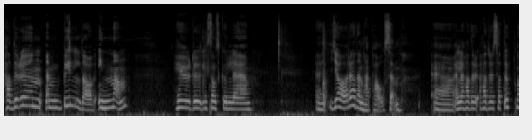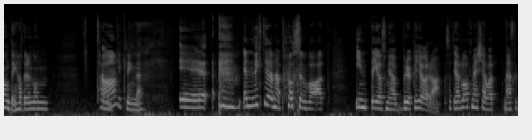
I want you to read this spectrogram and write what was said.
Hade du en, en bild av innan hur du liksom skulle eh, göra den här pausen? Eh, eller hade, du- hade du satt upp någonting? Hade du någon tanke kring det? Eh, en viktig del i den här pausen var att inte göra som jag brukar göra. Så jag hade låtit mig själv att när jag ska...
